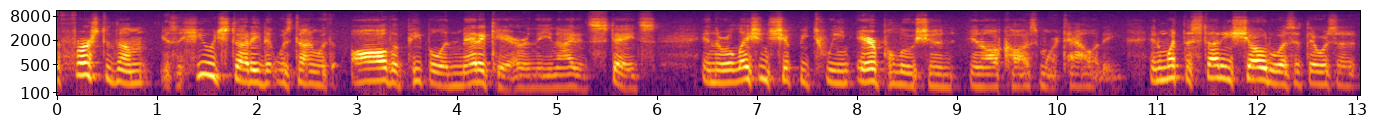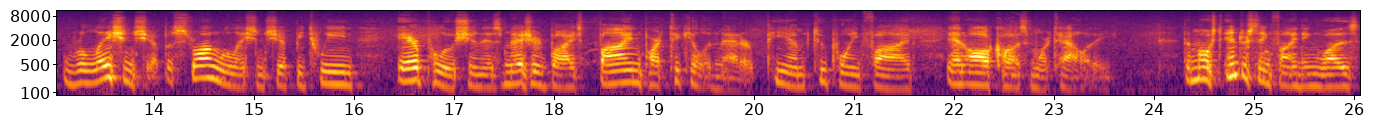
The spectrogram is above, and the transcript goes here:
The first of them is a huge study that was done with all the people in Medicare in the United States in the relationship between air pollution and all cause mortality. And what the study showed was that there was a relationship, a strong relationship between air pollution as measured by fine particulate matter, PM 2.5, and all cause mortality. The most interesting finding was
